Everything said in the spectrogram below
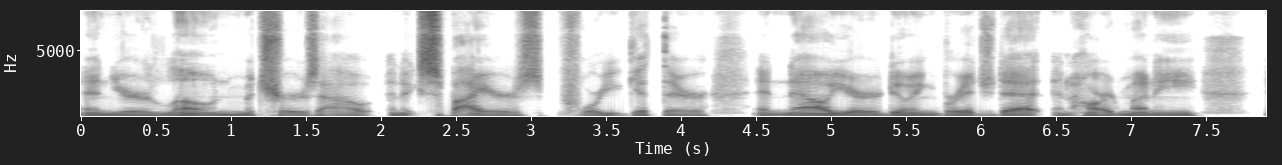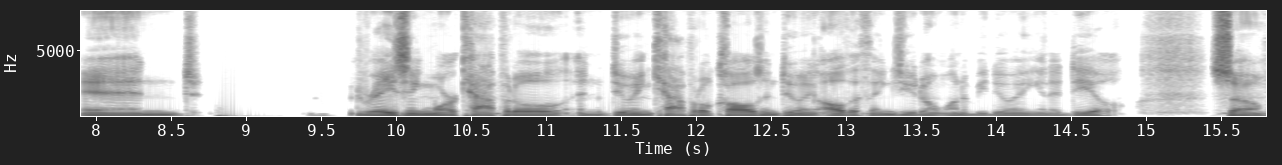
and your loan matures out and expires before you get there and now you're doing bridge debt and hard money and raising more capital and doing capital calls and doing all the things you don't want to be doing in a deal so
